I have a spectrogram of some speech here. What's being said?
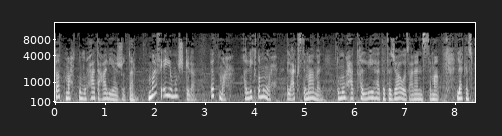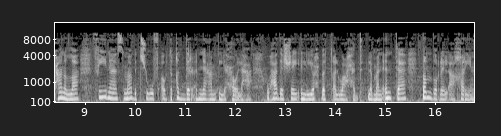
تطمح طموحات عالية جدا. ما في أي مشكلة. اطمح خليك طموح. العكس تماما. طموحك خليها تتجاوز عنان السماء. لكن سبحان الله في ناس ما بتشوف أو تقدر النعم اللي حولها. وهذا الشيء اللي يحبط الواحد. لما أنت تنظر للآخرين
